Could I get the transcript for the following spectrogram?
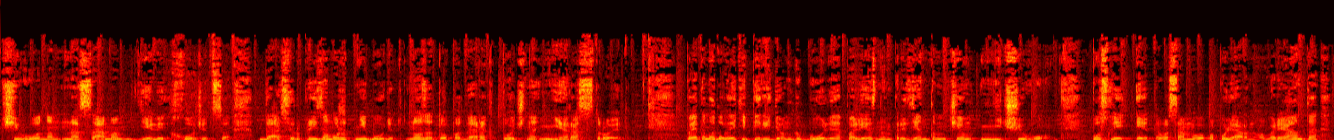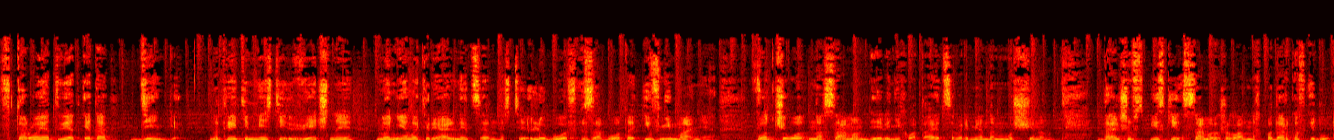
чего нам на самом деле хочется. Да, сюрприза может не будет, но зато подарок точно не расстроит. Поэтому давайте перейдем к более полезным презентам, чем ничего. После этого самого популярного варианта второй ответ – это деньги – на третьем месте вечные, но не материальные ценности – любовь, забота и внимание. Вот чего на самом деле не хватает современным мужчинам. Дальше в списке самых желанных подарков идут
